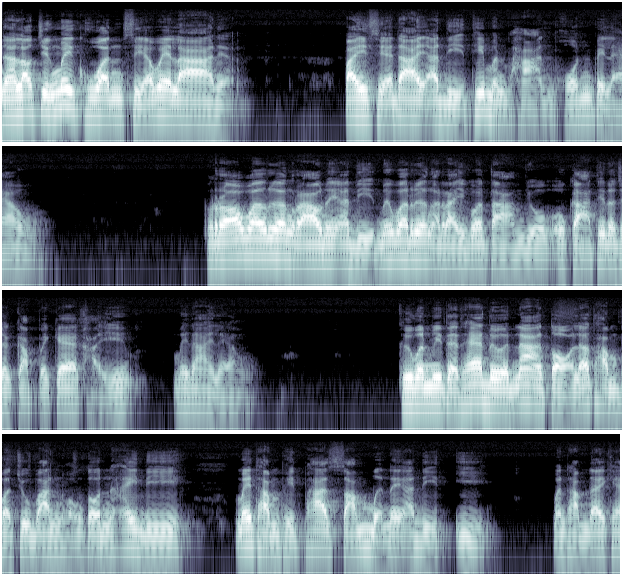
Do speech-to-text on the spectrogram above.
นะเราจึงไม่ควรเสียเวลาเนี่ยไปเสียดายอดีตที่มันผ่านพ้นไปแล้ว เพราะว่าเรื่องราวในอดีตไม่ว่าเรื่องอะไรก็ตามโยม โอกาสที่เราจะกลับไปแก้ไขไม่ได้แล้ว คือมันมีแต่แค่เดินหน้าต่อแล้วทำปัจจุบันของตนให้ดี ไม่ทำผิดพลาดซ้ำเหมือนในอดีตอีก มันทำได้แค่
